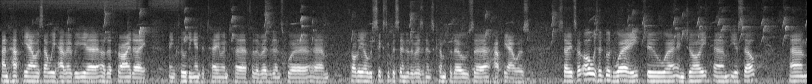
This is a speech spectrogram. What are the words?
and happy hours that we have every uh, other Friday, including entertainment uh, for the residents where um, probably over 60% of the residents come to those uh, happy hours. So it's always a good way to uh, enjoy um, yourself. Um,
